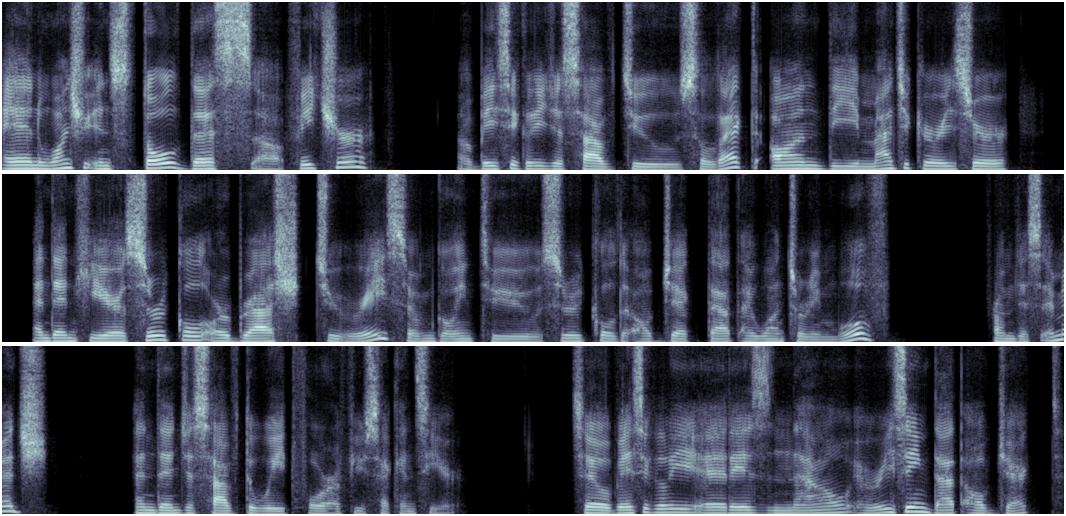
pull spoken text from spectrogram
And once you install this uh, feature, uh, basically just have to select on the magic eraser and then here circle or brush to erase. So I'm going to circle the object that I want to remove from this image and then just have to wait for a few seconds here. So basically it is now erasing that object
